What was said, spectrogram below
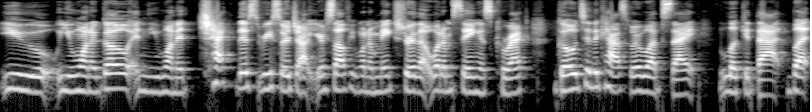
you, you wanna go and you wanna check this research out yourself, you wanna make sure that what I'm saying is correct, go to the CASPA website, look at that. But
